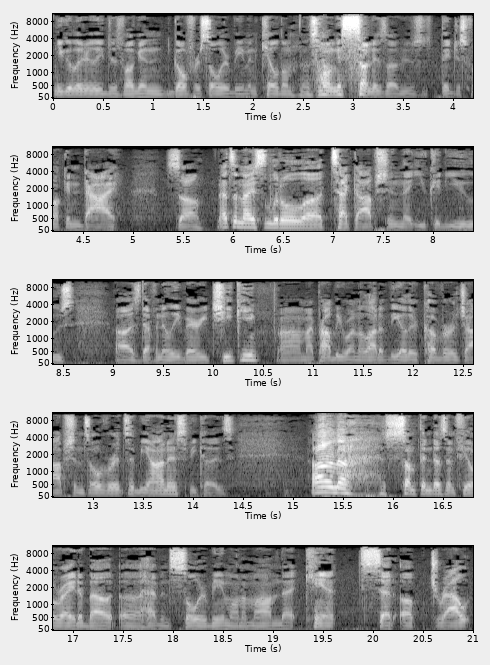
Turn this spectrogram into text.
you could literally just fucking go for solar beam and kill them. As long as sun is up, just, they just fucking die. So that's a nice little uh, tech option that you could use. Uh, it's definitely very cheeky. Um, I probably run a lot of the other coverage options over it to be honest, because I don't know, something doesn't feel right about uh, having solar beam on a mom that can't set up drought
